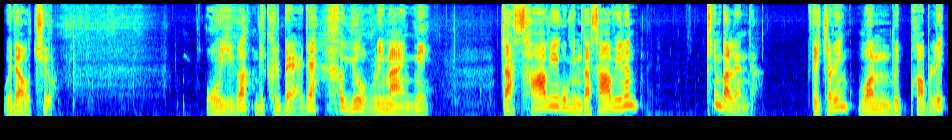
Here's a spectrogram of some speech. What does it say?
Without You. 5위가 니클백의 How You Remind Me. 자, 4위 곡입니다. 4위는 팀발랜드 featuring One Republic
